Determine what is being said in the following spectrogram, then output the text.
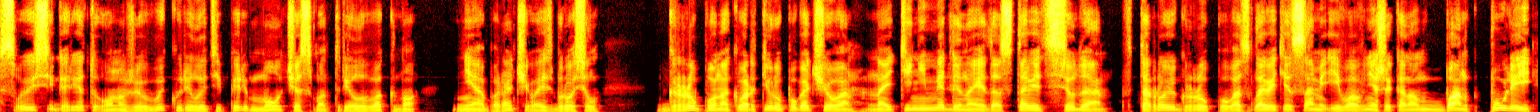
Свою сигарету он уже выкурил и теперь молча смотрел в окно. Не оборачиваясь, бросил. Группу на квартиру Пугачева. Найти немедленно и доставить сюда. Вторую группу возглавите сами и во внешэкономбанк пулей.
